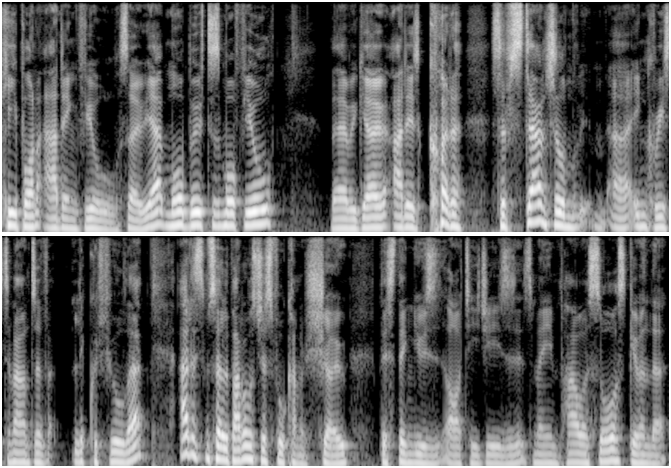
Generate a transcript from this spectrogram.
keep on adding fuel. So yeah, more boosters, more fuel. There we go. Added quite a substantial uh, increased amount of liquid fuel there. Added some solar panels just for kind of show. This thing uses RTGs as its main power source, given that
